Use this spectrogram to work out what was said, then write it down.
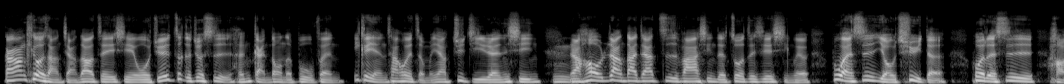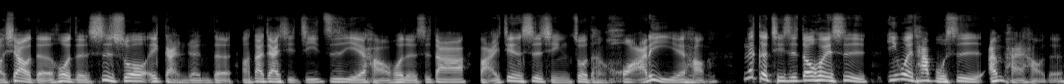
刚刚 Q 长讲到这一些，我觉得这个就是很感动的部分。一个演唱会怎么样聚集人心，然后让大家自发性的做这些行为，不管是有趣的，或者是好笑的，或者是说诶感人的啊，大家一起集资也好，或者是大家把一件事情做得很华丽也好。那个其实都会是因为它不是安排好的，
